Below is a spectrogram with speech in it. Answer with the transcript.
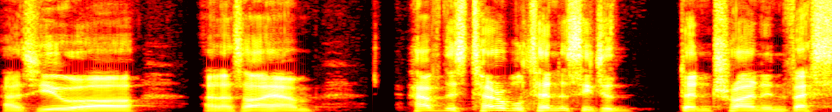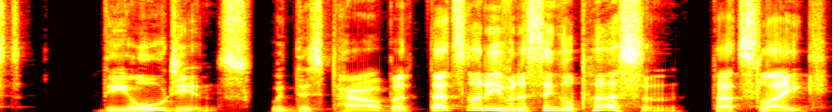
as you are and as I am, have this terrible tendency to then try and invest the audience with this power. But that's not even a single person. That's like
